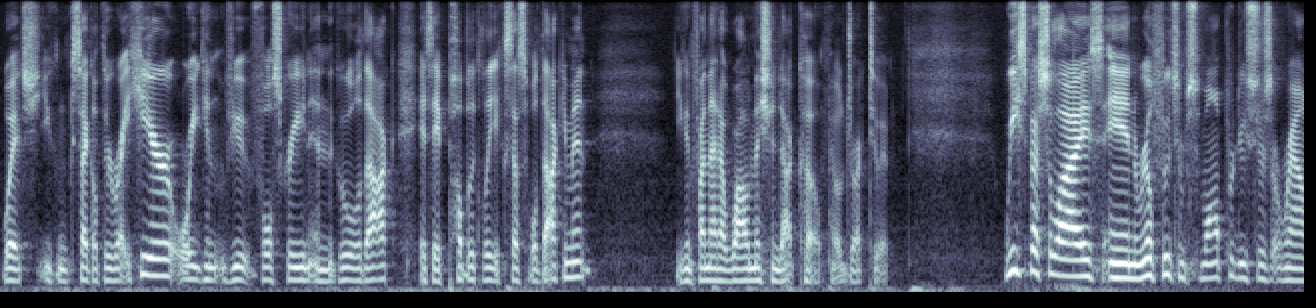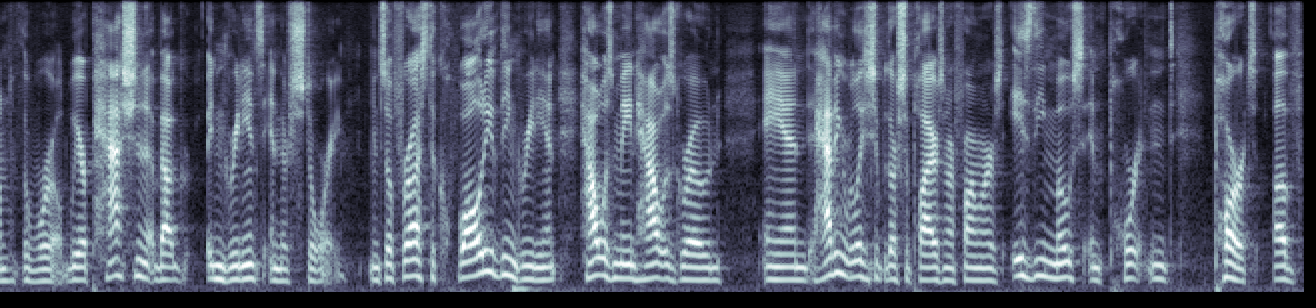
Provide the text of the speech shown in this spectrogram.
which you can cycle through right here, or you can view it full screen in the Google Doc. It's a publicly accessible document. You can find that at wildmission.co. It'll direct to it. We specialize in real foods from small producers around the world. We are passionate about ingredients and their story. And so for us, the quality of the ingredient, how it was made, how it was grown, and having a relationship with our suppliers and our farmers is the most important part of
